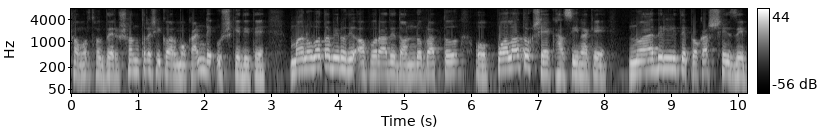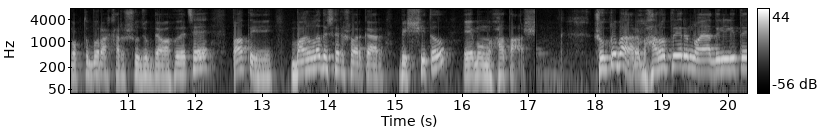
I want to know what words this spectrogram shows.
সমর্থকদের সন্ত্রাসী কর্মকাণ্ডে উস্কে দিতে মানবতা বিরোধী অপরাধে দণ্ডপ্রাপ্ত ও পলাতক শেখ হাসিনাকে নয়াদিল্লিতে প্রকাশ্যে যে বক্তব্য রাখার সুযোগ দেওয়া হয়েছে, তাতে বাংলাদেশের সরকার বিস্মিত এবং হতাশ। শুক্রবার ভারতের নয়াদিল্লিতে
